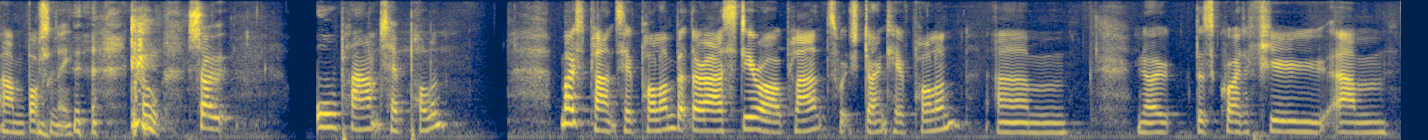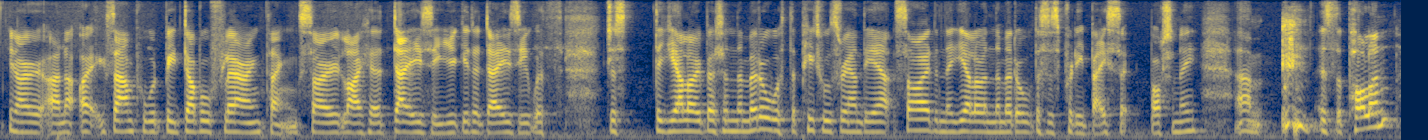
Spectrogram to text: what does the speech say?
um, botany. cool. So, all plants have pollen? Most plants have pollen, but there are sterile plants which don't have pollen. Um, you know, there's quite a few. Um, you know, an example would be double flowering things. So, like a daisy, you get a daisy with just the yellow bit in the middle with the petals around the outside, and the yellow in the middle. This is pretty basic botany. Um, is the pollen,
